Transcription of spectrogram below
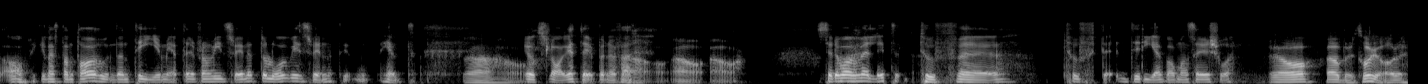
ja, fick nästan ta hunden 10 meter från vildsvinet. Då låg vildsvinet helt Jaha. utslaget typ ungefär. Ja, ja. Så det var en väldigt tuff, eh, tufft drev om man säger så. Ja, ja, men det tror jag det.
